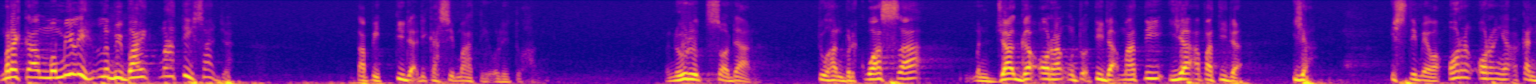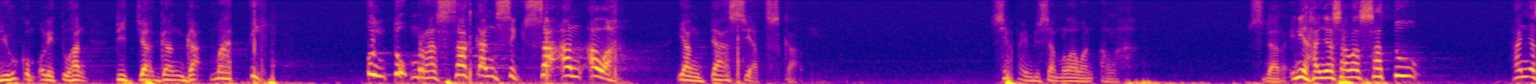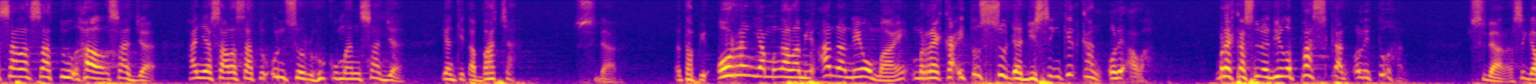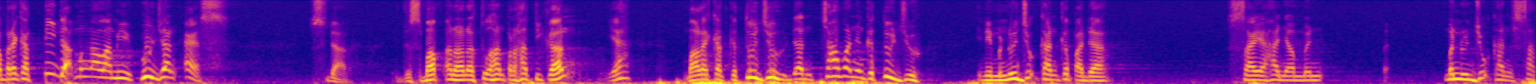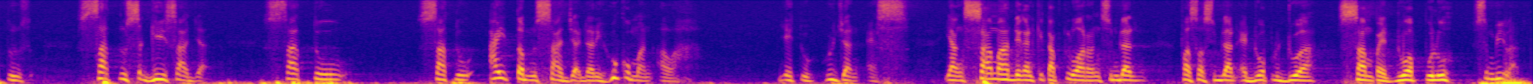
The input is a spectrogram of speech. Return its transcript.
Mereka memilih lebih baik mati saja. Tapi tidak dikasih mati oleh Tuhan. Menurut saudara, Tuhan berkuasa menjaga orang untuk tidak mati, ya apa tidak? Iya. Istimewa orang-orang yang akan dihukum oleh Tuhan dijaga nggak mati. Merasakan siksaan Allah yang dahsyat sekali. Siapa yang bisa melawan Allah? Saudara, ini hanya salah satu hanya salah satu hal saja, hanya salah satu unsur hukuman saja yang kita baca saudara. Tetapi orang yang mengalami ananeomai, mereka itu sudah disingkirkan oleh Allah. Mereka sudah dilepaskan oleh Tuhan. Saudara, sehingga mereka tidak mengalami hujan es. Saudara, itu sebab anak-anak Tuhan perhatikan ya, malaikat ketujuh dan cawan yang ketujuh ini menunjukkan kepada saya hanya men, menunjukkan satu satu segi saja, satu satu item saja dari hukuman Allah, yaitu hujan es yang sama dengan kitab Keluaran 9 pasal 9 ayat 22 sampai 29.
